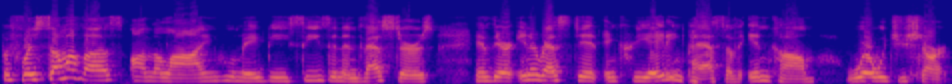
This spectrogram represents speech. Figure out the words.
But for some of us on the line who may be seasoned investors and they're interested in creating passive income, where would you start?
